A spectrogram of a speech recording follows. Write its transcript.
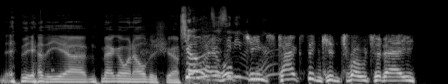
yeah, the uh, Mego and Elvis show. Jones I hope James there. Paxton can throw today.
